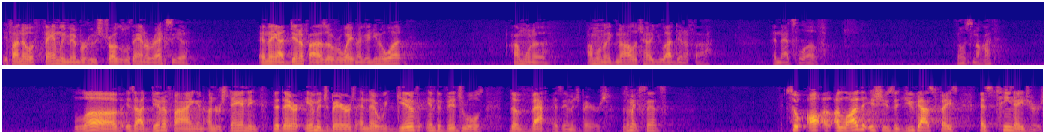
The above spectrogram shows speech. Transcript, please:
if I know a family member who struggles with anorexia and they identify as overweight and I go, You know what? I'm going to I'm going to acknowledge how you identify. And that's love. No, it's not. Love is identifying and understanding that they are image bearers and that we give individuals the value as image bearers. Does that make sense? So, all, a lot of the issues that you guys face as teenagers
